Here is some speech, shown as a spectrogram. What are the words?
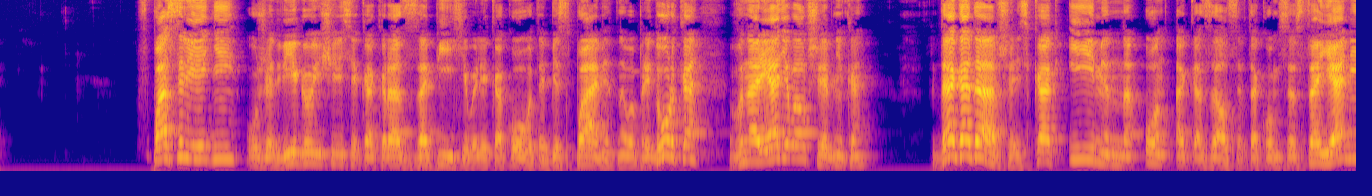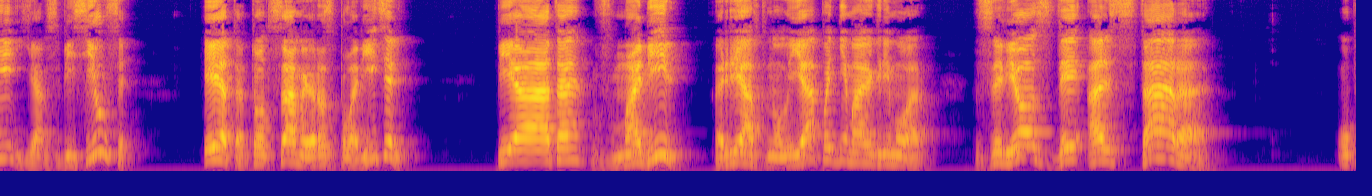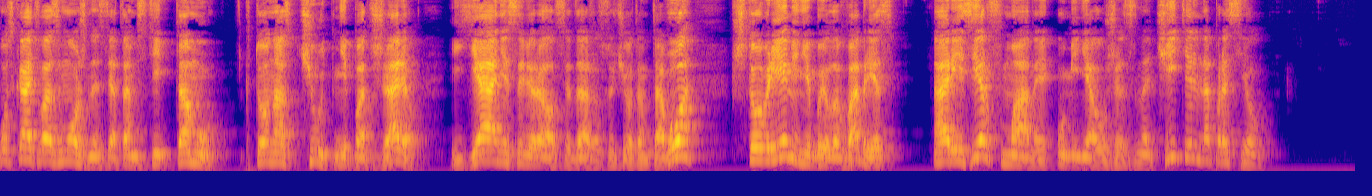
В последний, уже двигающийся, как раз запихивали какого-то беспамятного придурка в наряде волшебника. Догадавшись, как именно он оказался в таком состоянии, я взбесился. Это тот самый расплавитель? Пята, в мобиль! Рявкнул я, поднимая гримуар. Звезды Альстара! Упускать возможность отомстить тому, кто нас чуть не поджарил, я не собирался даже с учетом того, что времени было в обрез, а резерв маны у меня уже значительно просел.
